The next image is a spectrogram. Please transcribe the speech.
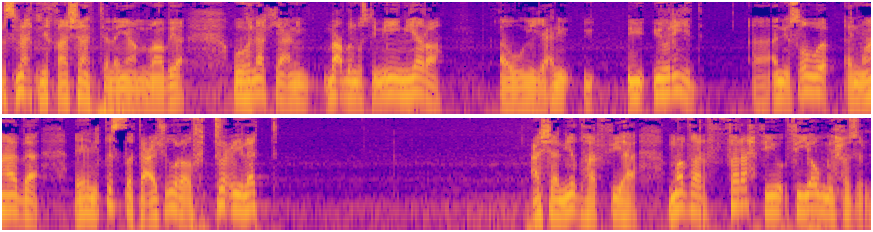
سمعت نقاشات الأيام الماضية وهناك يعني بعض المسلمين يرى أو يعني يريد آه، أن يصور أنه هذا يعني قصة عاشوراء افتعلت عشان يظهر فيها مظهر فرح في في يوم حزن.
